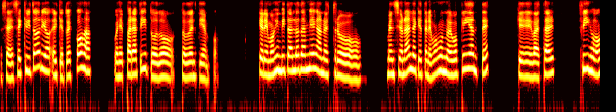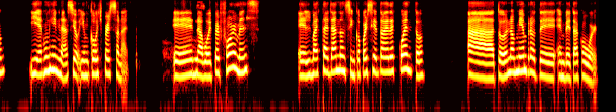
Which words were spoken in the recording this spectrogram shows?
O sea, ese escritorio, el que tú escojas, pues es para ti todo, todo el tiempo queremos invitarlo también a nuestro, mencionarle que tenemos un nuevo cliente que va a estar fijo y es un gimnasio y un coach personal. En la Boy Performance, él va a estar dando un 5% de descuento a todos los miembros de en Beta Cowork.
